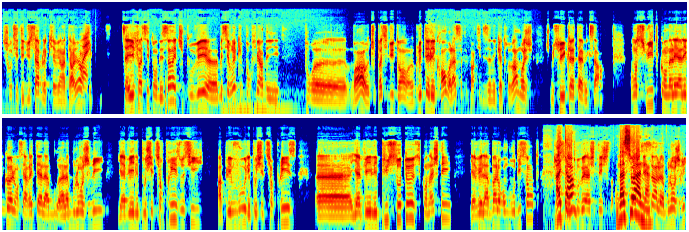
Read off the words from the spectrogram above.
Je crois que c'était du sable qu'il y avait à l'intérieur. Ouais. ça effaçait ton dessin et tu pouvais. euh, mais c'est vrai que pour faire des, pour, euh, tu passais du temps, euh, glouter l'écran, voilà, ça fait partie des années 80. Moi, je, je me suis éclaté avec ça. Ensuite, quand on allait à l'école, on s'est arrêté à la, à la boulangerie. Il y avait les pochettes surprises aussi. Rappelez-vous, les pochettes surprises. Euh, il y avait les puces sauteuses qu'on achetait. Il y avait la balle rebondissante. Attends. on pouvait acheter, on pouvait Swan. acheter ça à la boulangerie.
